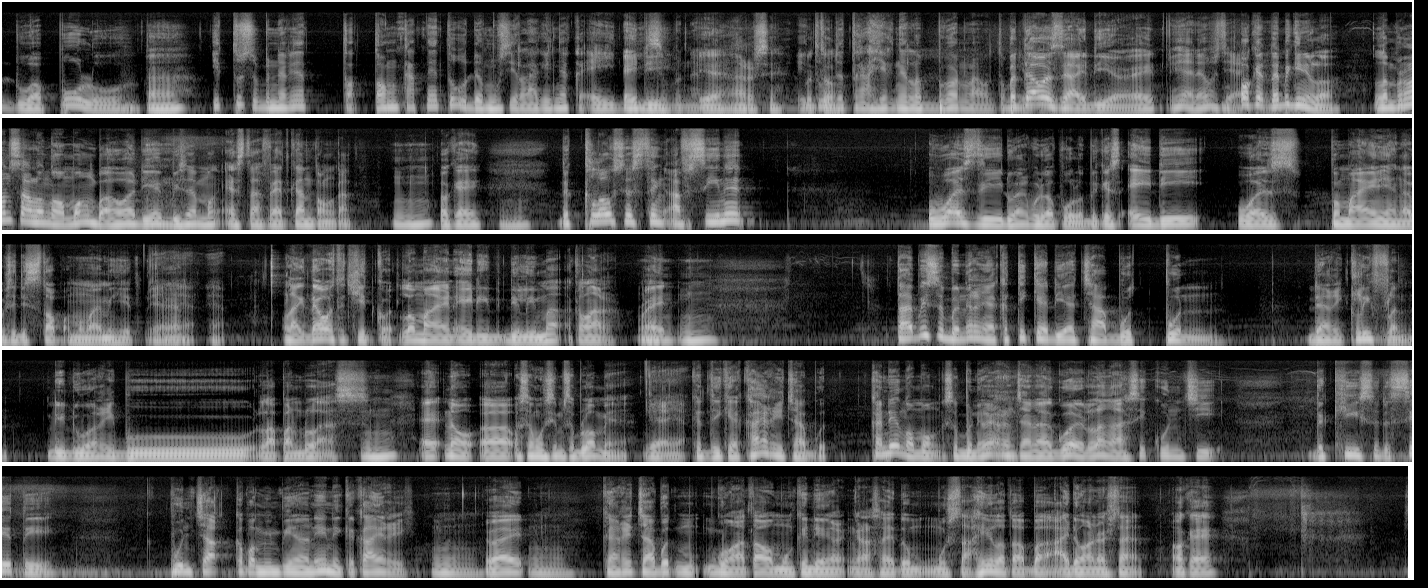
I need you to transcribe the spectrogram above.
uh, itu sebenarnya to- tongkatnya tuh udah mesti larinya ke AD, AD. sebenarnya. Iya harusnya. Itu Betul. udah terakhirnya LeBron lah untuk But that jadi- was the idea, right? Iya, that was the Oke, tapi gini loh. LeBron selalu ngomong bahwa dia bisa mengestafetkan tongkat. Mhm. Oke. The closest thing I've seen it was di 2020 because AD was pemain yang nggak bisa di stop sama Miami Heat. Ya, ya. ya, ya. Like that was the cheat code. Lo main AD di 5 kelar, right? Mm-hmm. Tapi sebenarnya ketika dia cabut pun dari Cleveland di 2018, eh no, uh, semusim sebelumnya. Ya, ya. ketika Kyrie cabut, kan dia ngomong sebenarnya rencana gue adalah ngasih kunci the keys to the city, puncak kepemimpinan ini ke Kyrie, Mm. right? Kyrie cabut, gue gak tahu mungkin dia ngerasa itu mustahil atau apa, I don't understand, oke?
